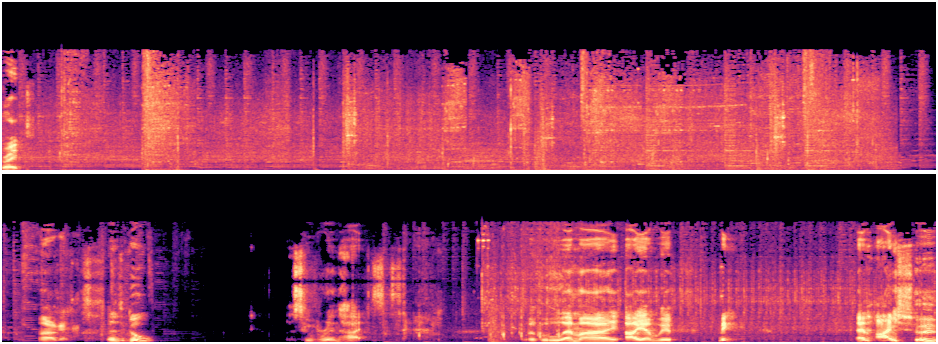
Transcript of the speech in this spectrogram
Great. Okay, let's go. Sovereign Heights. With who am I? I am with me. Am I so?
